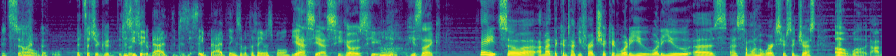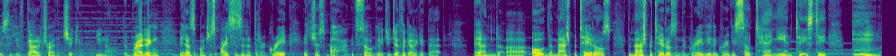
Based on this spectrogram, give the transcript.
It's so Oh, it's such a good. It's does he say bad? bit. Does he say bad things about the famous bowl? Yes, yes. He goes. He he- he's like, hey, so uh, I'm at the Kentucky Fried Chicken. What do you what do you as as someone who works here suggest? Oh well, obviously you've got to try the chicken. You know the breading. It has a bunch of spices in it that are great. It's just oh, it's so good. You definitely got to get that. And uh, oh, the mashed potatoes, the mashed potatoes and the gravy. The gravy's so tangy and tasty. Mmm.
